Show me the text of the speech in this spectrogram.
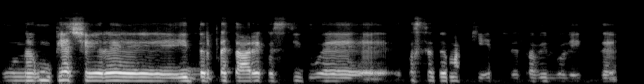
un, un piacere interpretare due, queste due macchiette, tra virgolette.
